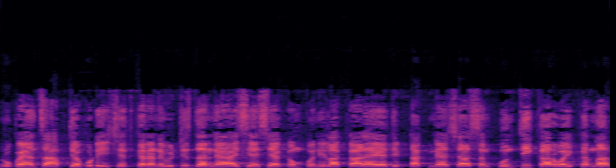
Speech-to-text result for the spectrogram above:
रुपयांचा हप्त्यापोटी शेतकऱ्यांना विटीस धरण्या आयसीआयसीआय कंपनीला काळ्या यादीत टाकण्यास शासन कोणती कारवाई करणार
